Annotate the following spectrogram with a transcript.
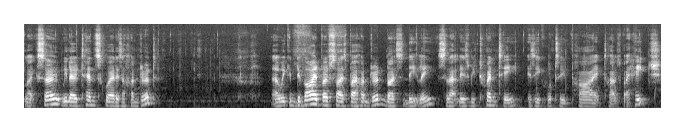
Like so. We know 10 squared is 100. Uh, we can divide both sides by 100 nice and neatly. So that leaves me 20 is equal to pi times by h.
